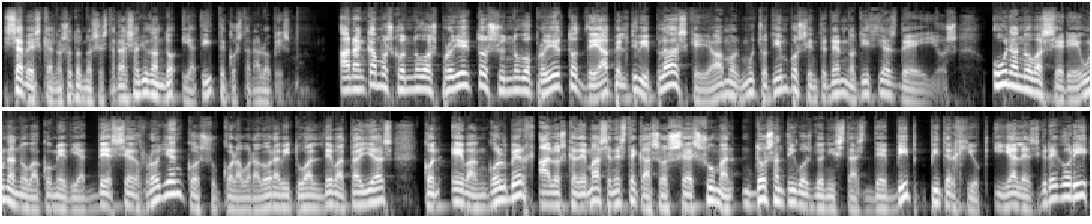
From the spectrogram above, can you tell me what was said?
sabes que a nosotros nos estarás ayudando y a ti te costará lo mismo. Arrancamos con nuevos proyectos y un nuevo proyecto de Apple TV Plus que llevamos mucho tiempo sin tener noticias de ellos una nueva serie, una nueva comedia de Seth Rogen con su colaborador habitual de batallas, con Evan Goldberg, a los que además en este caso se suman dos antiguos guionistas de VIP, Peter Hugh y Alex Gregory,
